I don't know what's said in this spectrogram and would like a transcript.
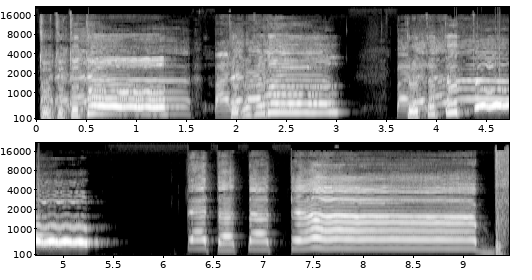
Του, του, του, του. Παραρά, Του, του, του, του. παραρά, Του, του, του, του. τα, τα, τα, τα. Μπουφ.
